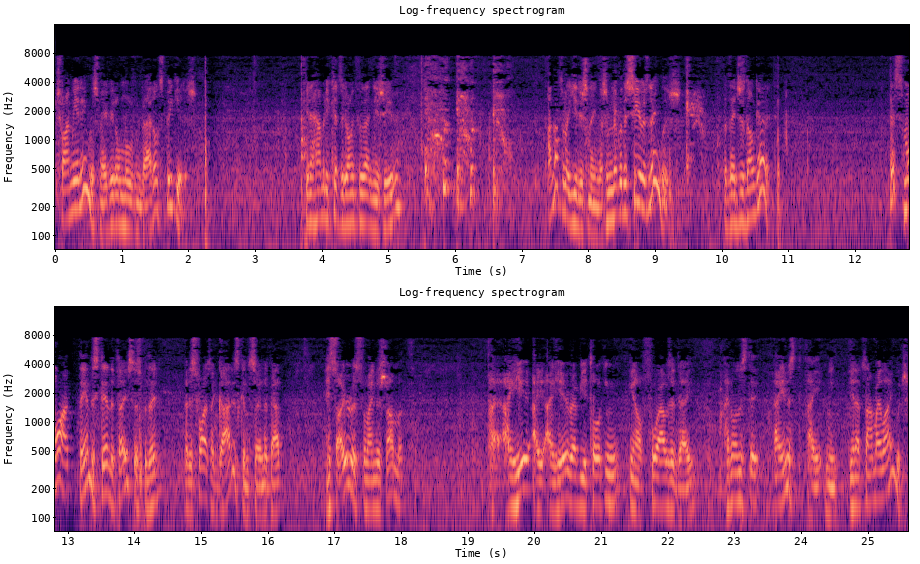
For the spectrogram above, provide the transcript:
Try me in English. Maybe it'll move him, but I don't speak Yiddish. You know how many kids are going through that in yeshiva? I'm not talking about Yiddish and English. I'm mean, the yeshiva is in English, but they just don't get it. They're smart. They understand the thesis, but they, but as far as God is concerned about his iris for my neshama, I, I hear I, I hear Rabbi you're talking, you know, four hours a day. I don't understand. I understand. I mean, you know, it's not my language.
